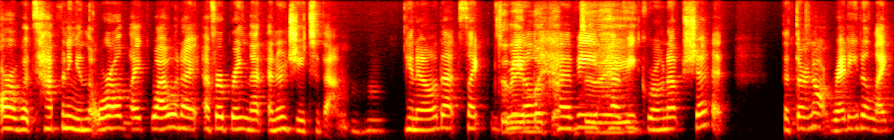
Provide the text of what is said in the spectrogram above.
or what's happening in the world, like, why would I ever bring that energy to them? Mhm. You know, that's like Do real up- heavy, they- heavy grown up shit that they're not ready to like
